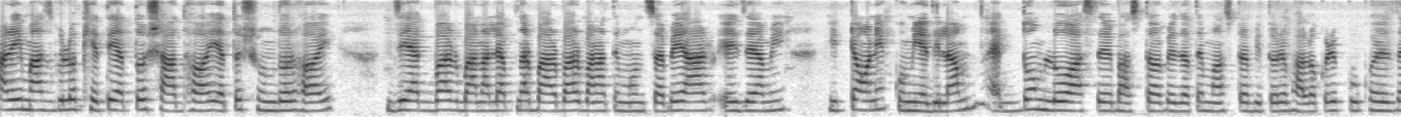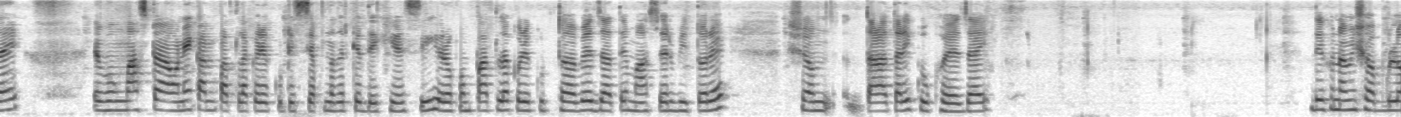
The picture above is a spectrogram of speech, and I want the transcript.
আর এই মাছগুলো খেতে এত স্বাদ হয়, এত সুন্দর হয়। যে একবার বানালে আপনার বারবার বানাতে মন চাবে। আর এই যে আমি হিটটা অনেক কমিয়ে দিলাম। একদম লো আছে, ভাজতে হবে যাতে মাছটা ভিতরে ভালো করে কুক হয়ে যায়। এবং মাছটা অনেক আমি পাতলা করে কুটেছি, আপনাদেরকে দেখিয়েছি। এরকম পাতলা করে কুটতে হবে যাতে মাছের ভিতরে তাড়াতাড়ি কুক হয়ে যায়। দেখুন আমি সবগুলো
